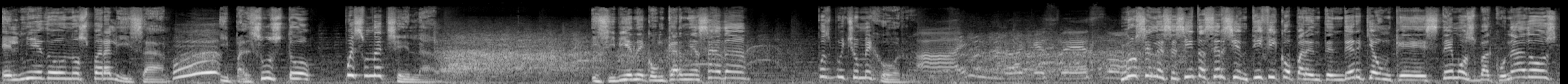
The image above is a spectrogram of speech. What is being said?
el miedo nos paraliza. Y para el susto, pues una chela. Y si viene con carne asada, pues mucho mejor. Ay, no, ¿qué es eso? No se necesita ser científico para entender que aunque estemos vacunados,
